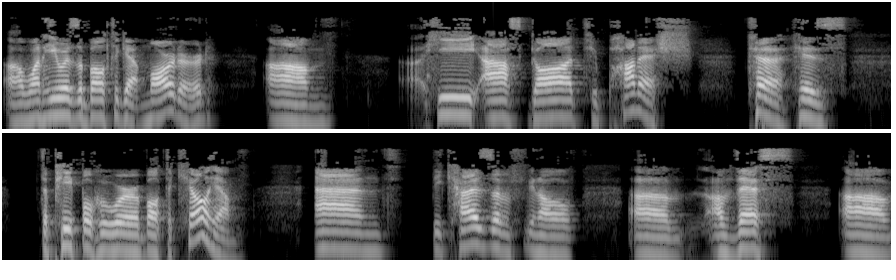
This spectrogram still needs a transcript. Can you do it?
uh, when he was about to get martyred, um, he asked God to punish to his the people who were about to kill him. And because of, you know, uh, of this, uh,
